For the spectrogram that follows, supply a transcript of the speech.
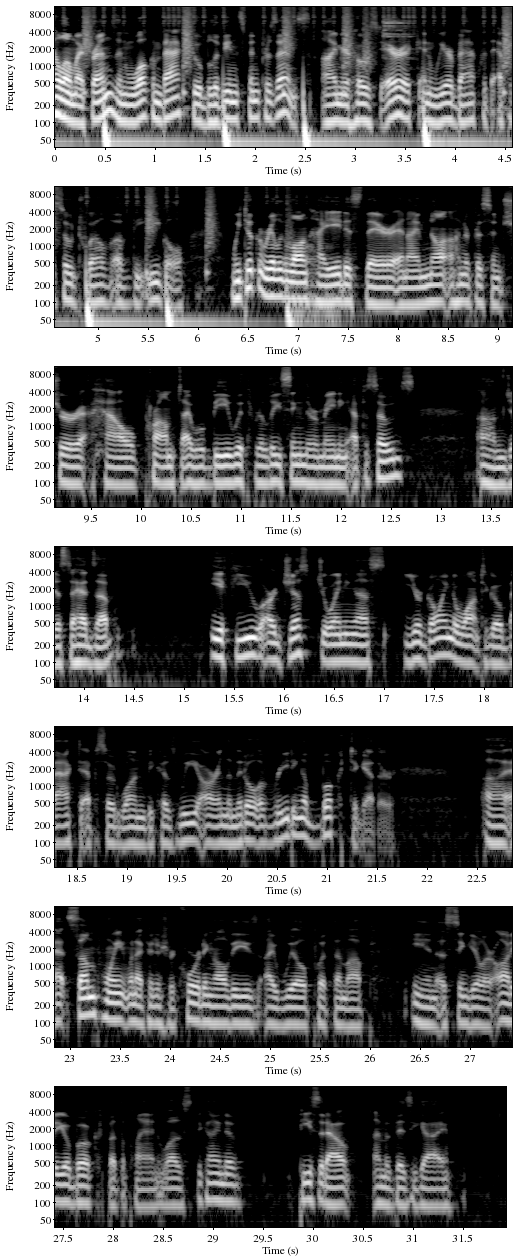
Hello, my friends, and welcome back to Oblivion Spin Presents. I'm your host, Eric, and we are back with episode 12 of The Eagle. We took a really long hiatus there, and I'm not 100% sure how prompt I will be with releasing the remaining episodes. Um, just a heads up. If you are just joining us, you're going to want to go back to episode 1 because we are in the middle of reading a book together. Uh, at some point, when I finish recording all these, I will put them up in a singular audiobook, but the plan was to kind of piece it out. I'm a busy guy,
